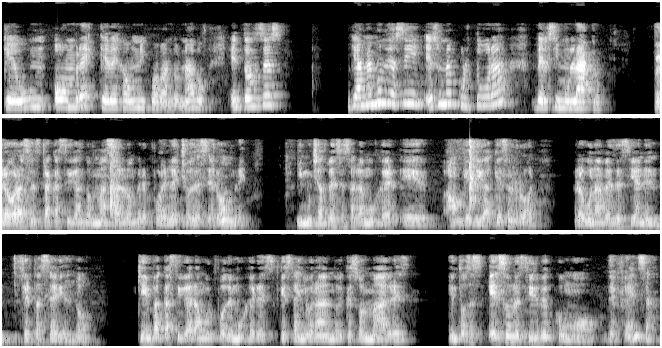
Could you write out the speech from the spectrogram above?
que un hombre que deja un hijo abandonado. Entonces, llamémosle así, es una cultura del simulacro pero ahora se está castigando más al hombre por el hecho de ser hombre. Y muchas veces a la mujer, eh, aunque diga que es el rol, pero alguna vez decían en ciertas series, ¿no? ¿Quién va a castigar a un grupo de mujeres que están llorando y que son madres? Entonces eso les sirve como defensa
